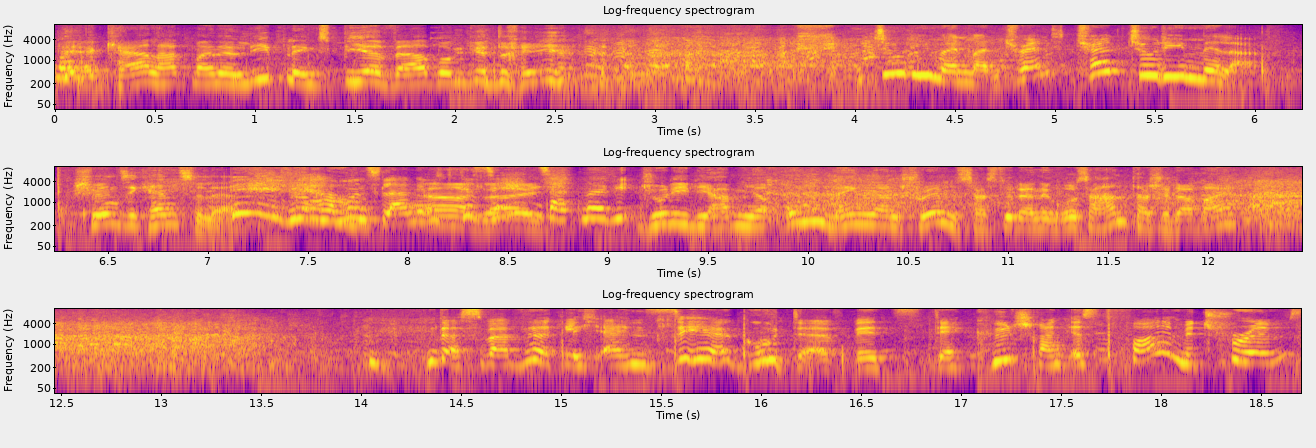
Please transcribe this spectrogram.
Der Kerl hat meine Lieblingsbierwerbung gedreht. Judy, mein Mann Trent. Trent Judy Miller. Schön, Sie kennenzulernen. Wir haben uns lange nicht Ah, gesehen. gleich. Sag mal, wie... Judy, die haben hier Unmengen an Shrimps. Hast du deine große Handtasche dabei? Das war wirklich ein sehr guter Witz. Der Kühlschrank ist voll mit Shrimps.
